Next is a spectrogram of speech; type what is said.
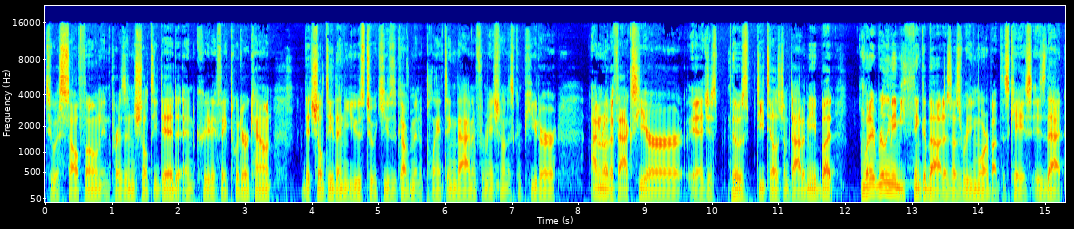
to a cell phone in prison, Schulte did, and create a fake Twitter account that Schulte then used to accuse the government of planting that information on his computer. I don't know the facts here. Just those details jumped out at me. But what it really made me think about as I was reading more about this case is that,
